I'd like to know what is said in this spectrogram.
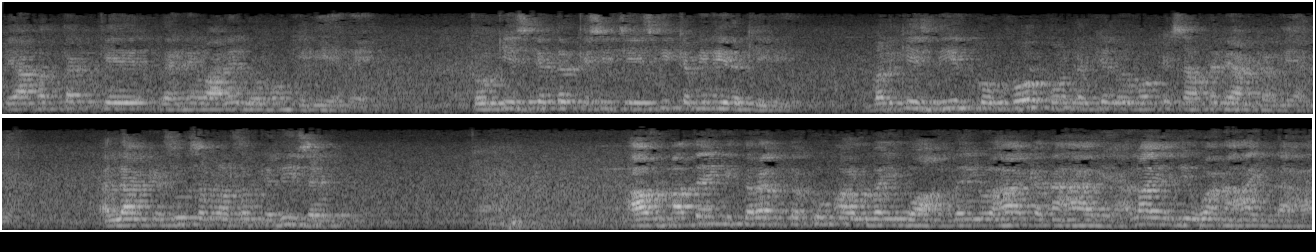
قیامت تک کے رہنے والے لوگوں کے لیے ہے۔ کیونکہ اس کے اندر کسی چیز کی کمی نہیں رکھی گئی، بلکہ اس دین کو کھول کھول کر کے لوگوں کے سامنے بیان کر دیا گیا۔ اللہ کے رسول صلی اللہ علیہ وسلم حدیث ہے۔ آپ ماتے ہیں کہ ترق تکم البئی کا نہا ہوا نہا اللہ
